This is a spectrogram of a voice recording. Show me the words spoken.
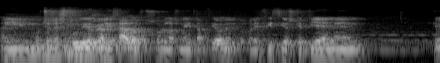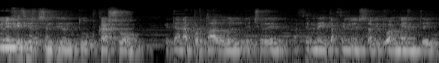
Hay muchos estudios realizados sobre las meditaciones, los beneficios que tienen. ¿Qué beneficios has sentido en tu caso que te han aportado el hecho de hacer meditaciones habitualmente?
